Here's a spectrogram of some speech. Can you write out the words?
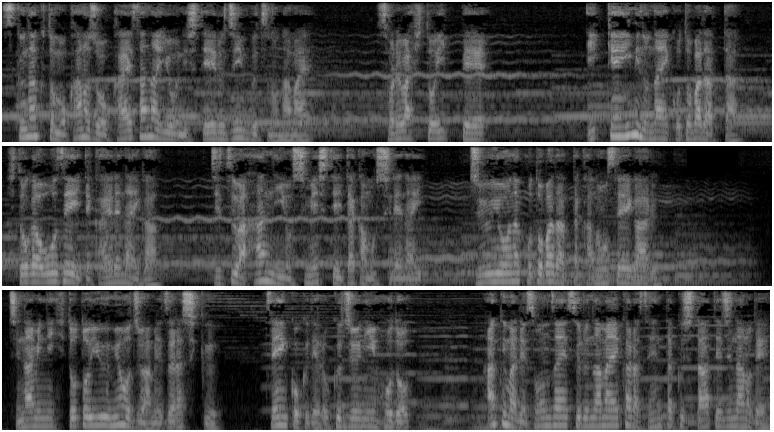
少なくとも彼女を返さないようにしている人物の名前。それは人一平。一見意味のない言葉だった人が大勢いて帰れないが、実は犯人を示していたかもしれない重要な言葉だった可能性がある。ちなみに人という名字は珍しく、全国で60人ほど、あくまで存在する名前から選択した当て字なので、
